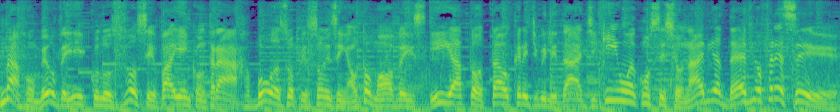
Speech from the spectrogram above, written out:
na Romeu Veículos você vai encontrar boas opções em automóveis e a total credibilidade que uma concessionária deve oferecer.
